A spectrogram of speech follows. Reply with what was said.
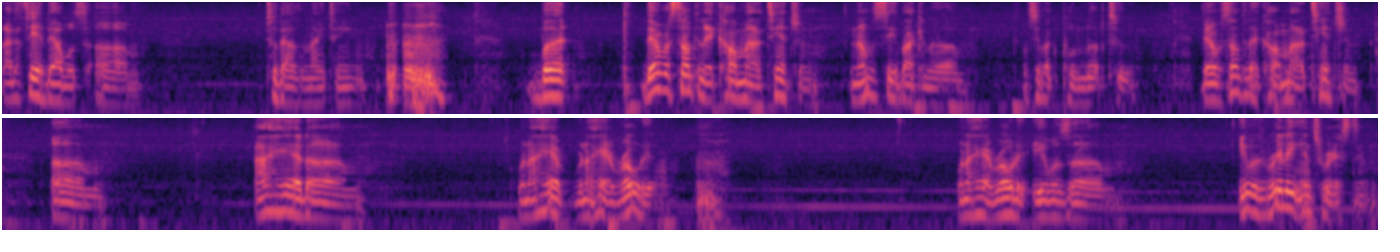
like I said, that was um, 2019. but there was something that caught my attention, and I'm gonna see if I can. Um, let's see if I can pull it up too. There was something that caught my attention. Um, I had um, when I had when I had wrote it. When I had wrote it, it was um, it was really interesting.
